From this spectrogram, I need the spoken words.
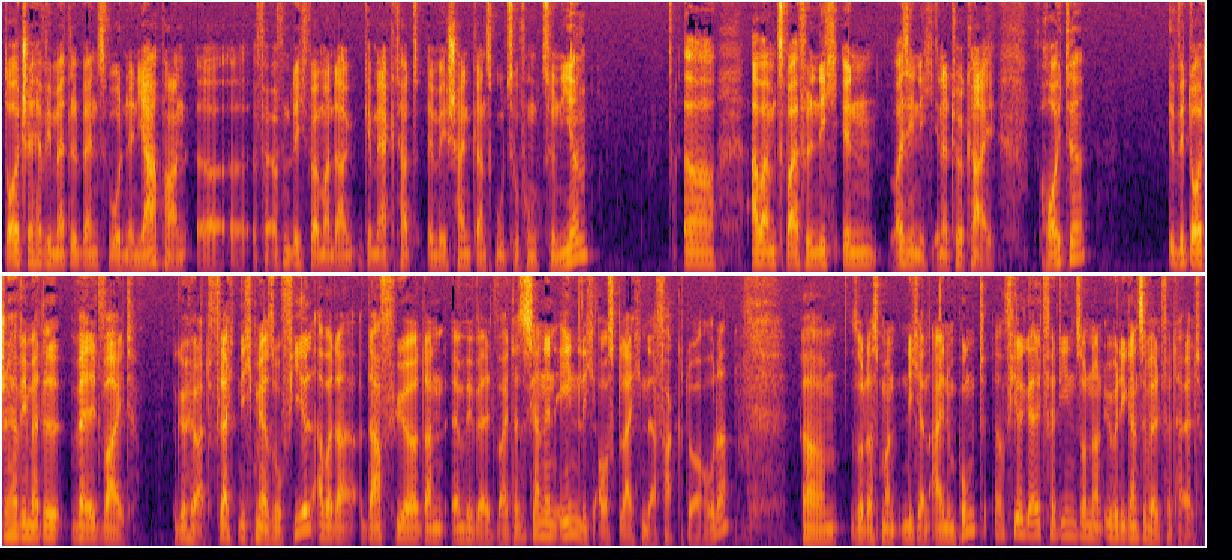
deutsche Heavy Metal Bands wurden in Japan äh, veröffentlicht, weil man da gemerkt hat, irgendwie scheint ganz gut zu funktionieren. Äh, aber im Zweifel nicht in, weiß ich nicht, in der Türkei. Heute wird deutsche Heavy Metal weltweit gehört. Vielleicht nicht mehr so viel, aber da, dafür dann irgendwie weltweit. Das ist ja ein ähnlich ausgleichender Faktor, oder? Ähm, so dass man nicht an einem Punkt äh, viel Geld verdient, sondern über die ganze Welt verteilt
